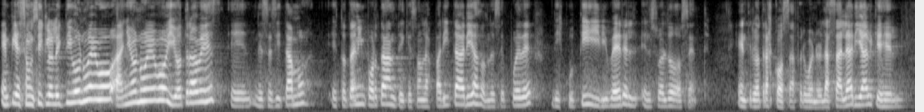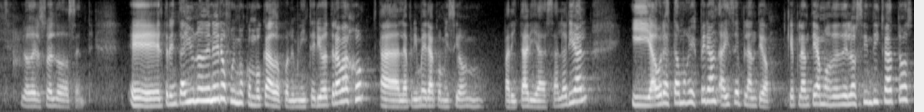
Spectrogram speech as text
Empieza un ciclo lectivo nuevo, año nuevo y otra vez eh, necesitamos esto tan importante que son las paritarias donde se puede discutir y ver el, sueldo docente, entre otras cosas, pero bueno, la salarial que es lo del sueldo docente. Eh, el 31 de enero fuimos convocados por el Ministerio de Trabajo a la primera comisión paritaria salarial y ahora estamos esperando, ahí se planteó, que planteamos desde los sindicatos,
